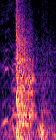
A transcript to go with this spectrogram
Huh?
